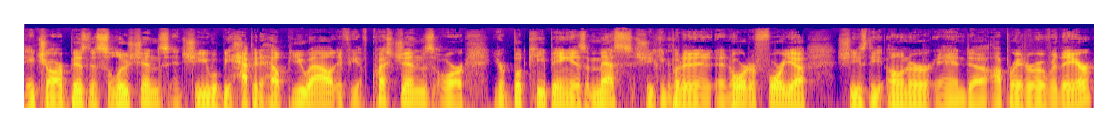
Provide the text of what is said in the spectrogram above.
HR Business Solutions, and she will be happy to help you out if you have questions or your bookkeeping is a mess. She can put it in, in order for you. She's the owner and uh, operator over there.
